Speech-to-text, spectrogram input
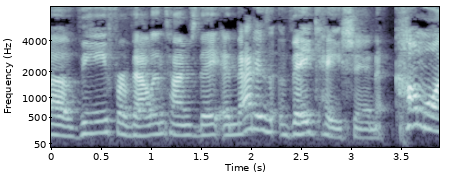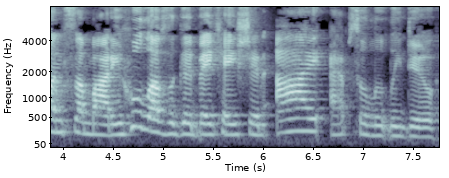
uh, V for Valentine's Day, and that is vacation. Come on, somebody who loves a good vacation. I absolutely do.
